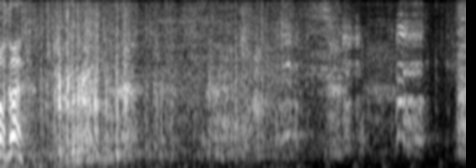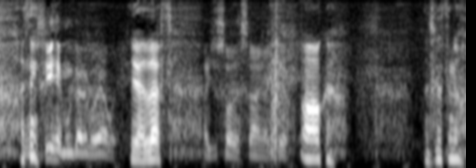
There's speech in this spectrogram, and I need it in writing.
Oh god. I think see him, we gotta go that way. yeah, left. I just saw the sign right there. Oh, okay. That's good to know.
